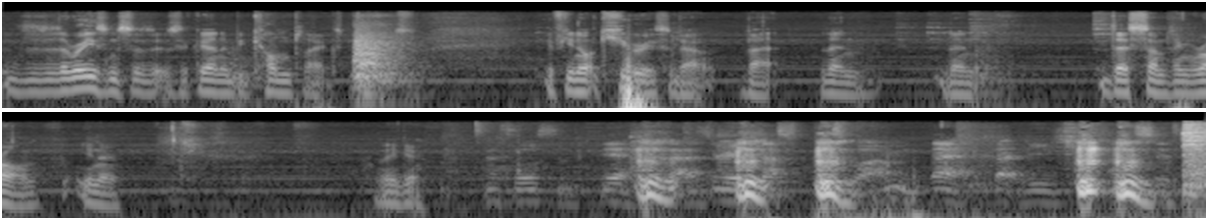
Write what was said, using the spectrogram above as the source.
the reasons are that it's going to be complex, but if you're not curious about that, then then there's something wrong. You know. There you go. That's awesome. Yeah, that's really that's, that's what I'm that that you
